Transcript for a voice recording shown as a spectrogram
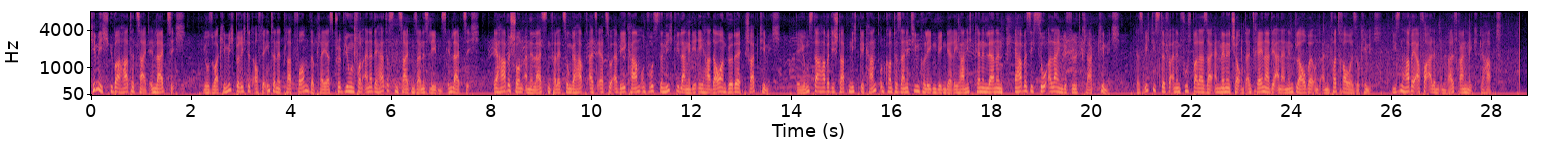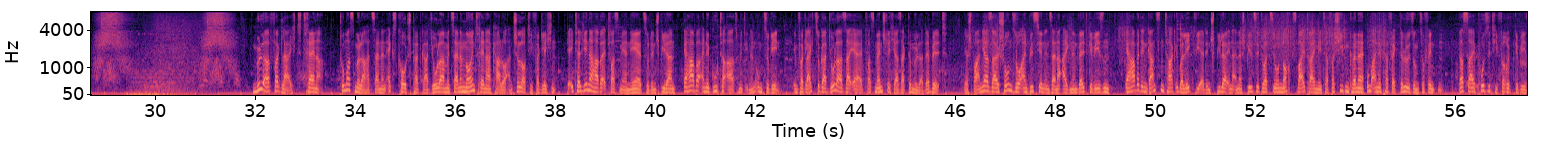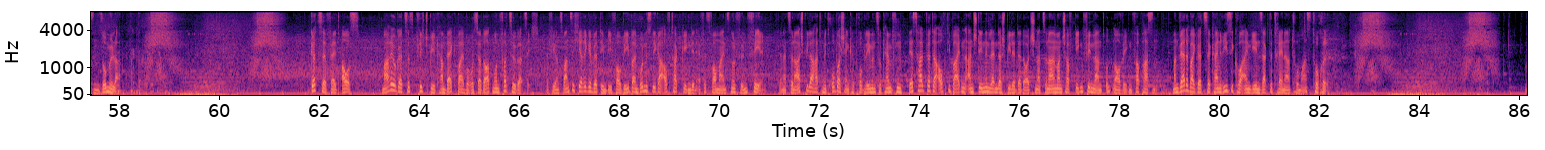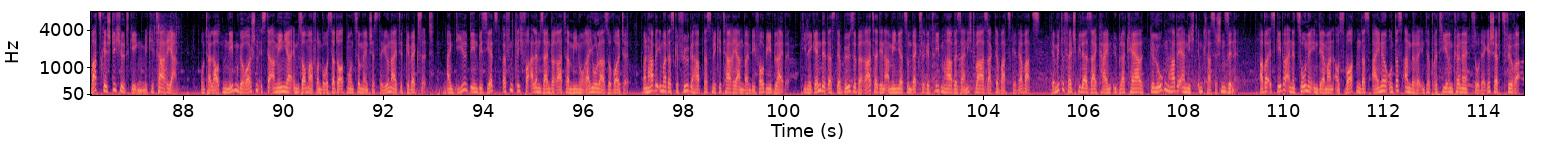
Kimmich über harte Zeit in Leipzig. Josua Kimmich berichtet auf der Internetplattform The Players Tribune von einer der härtesten Zeiten seines Lebens in Leipzig. Er habe schon eine Leistenverletzung gehabt, als er zur RB kam und wusste nicht, wie lange die Reha dauern würde, schreibt Kimmich. Der Jungstar habe die Stadt nicht gekannt und konnte seine Teamkollegen wegen der Reha nicht kennenlernen. Er habe sich so allein gefühlt, klagt Kimmich. Das Wichtigste für einen Fußballer sei ein Manager und ein Trainer, der an einen glaube und einem vertraue, so Kimmich. Diesen habe er vor allem in Ralf Rangnick gehabt. Müller vergleicht Trainer. Thomas Müller hat seinen Ex-Coach Pep Guardiola mit seinem neuen Trainer Carlo Ancelotti verglichen. Der Italiener habe etwas mehr Nähe zu den Spielern, er habe eine gute Art, mit ihnen umzugehen. Im Vergleich zu Guardiola sei er etwas menschlicher, sagte Müller der Bild. Der Spanier sei schon so ein bisschen in seiner eigenen Welt gewesen. Er habe den ganzen Tag überlegt, wie er den Spieler in einer Spielsituation noch zwei, drei Meter verschieben könne, um eine perfekte Lösung zu finden. Das sei positiv verrückt gewesen, so Müller. Götze fällt aus. Mario Götzes Pflichtspiel-Comeback bei Borussia Dortmund verzögert sich. Der 24-Jährige wird dem BVB beim Bundesliga-Auftakt gegen den FSV Mainz 05 fehlen. Der Nationalspieler hat mit Oberschenkelproblemen zu kämpfen, deshalb wird er auch die beiden anstehenden Länderspiele der deutschen Nationalmannschaft gegen Finnland und Norwegen verpassen. Man werde bei Götze kein Risiko eingehen, sagte Trainer Thomas Tuchel. Watzke stichelt gegen Mikitarian. Unter lauten Nebengeräuschen ist der Armenier im Sommer von Borussia Dortmund zu Manchester United gewechselt. Ein Deal, den bis jetzt öffentlich vor allem sein Berater Mino Raiola so wollte. Man habe immer das Gefühl gehabt, dass Mikitarian beim BVB bleibe. Die Legende, dass der böse Berater den Armenier zum Wechsel getrieben habe, sei nicht wahr, sagte Watzke der Watz. Der Mittelfeldspieler sei kein übler Kerl, gelogen habe er nicht im klassischen Sinne. Aber es gebe eine Zone, in der man aus Worten das eine und das andere interpretieren könne, so der Geschäftsführer.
